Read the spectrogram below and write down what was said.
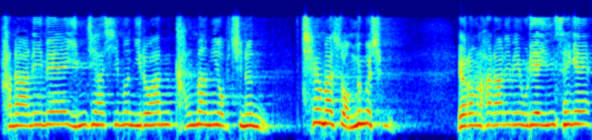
하나님의 임재하심은 이러한 갈망이 없이는 체험할 수 없는 것입니다. 여러분 하나님이 우리의 인생에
